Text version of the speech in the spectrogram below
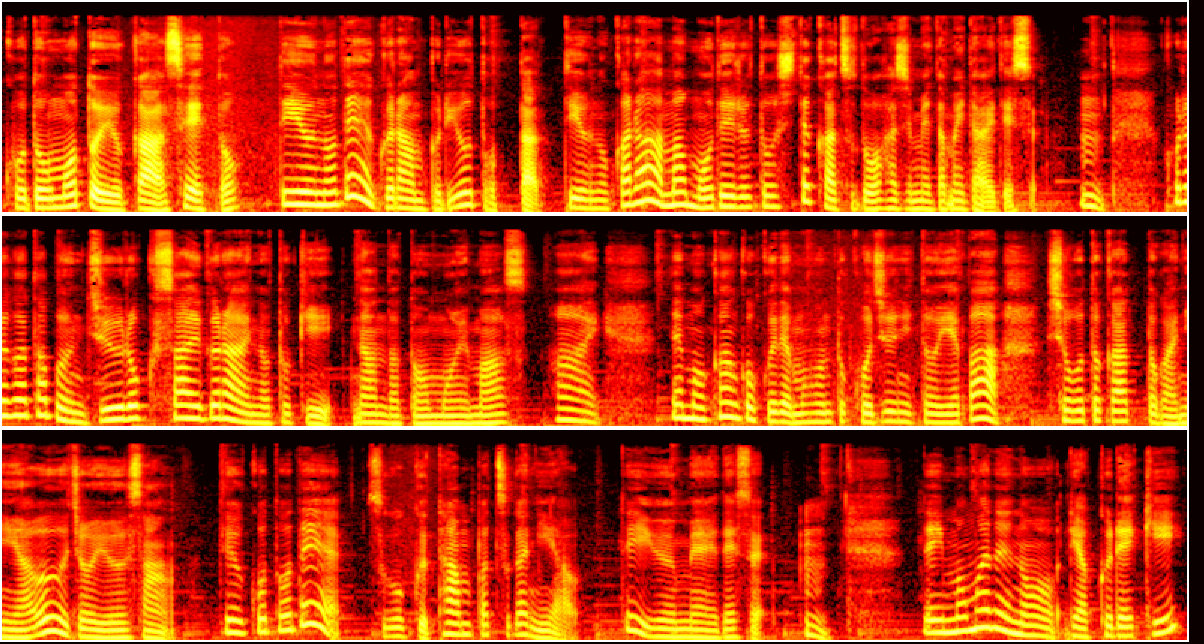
子供というか生徒っていうのでグランプリを取ったっていうのから、まあ、モデルとして活動を始めたみたいです。うん、これが多分16歳ぐらいの時なんだと思います。はい、でも韓国でも本当小ジュニといえばショートカットが似合う女優さんっていうことですごく単発が似合うって有名です。うん、で今までの略歴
